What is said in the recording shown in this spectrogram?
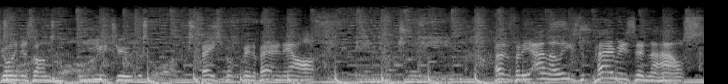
Joined us on YouTube, Facebook's been apparently art. Hopefully, Annalisa Perry's in the house.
